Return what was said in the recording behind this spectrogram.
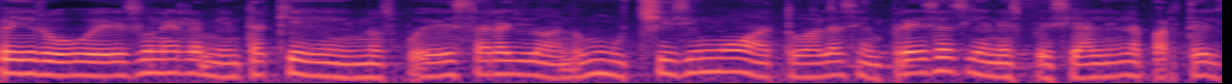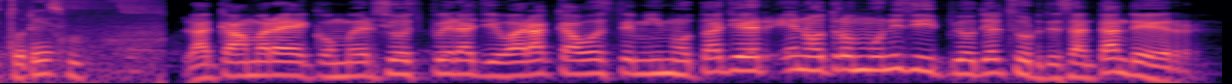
pero es una herramienta que nos puede estar ayudando muchísimo a todas las empresas y en especial en la parte del turismo. La Cámara de Comercio espera llevar a cabo este mismo taller en otros municipios del sur de Santander.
